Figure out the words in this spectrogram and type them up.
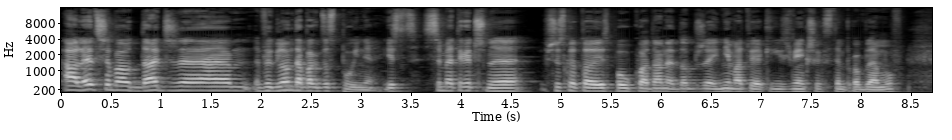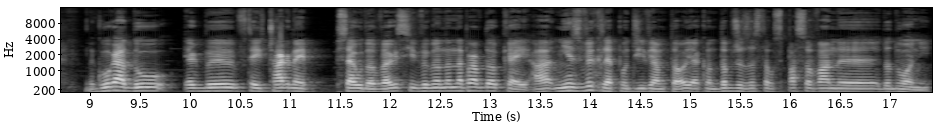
Ale trzeba oddać, że wygląda bardzo spójnie. Jest symetryczny, wszystko to jest poukładane dobrze i nie ma tu jakichś większych z tym problemów. Góra, dół, jakby w tej czarnej pseudo wersji wygląda naprawdę ok, a niezwykle podziwiam to, jak on dobrze został spasowany do dłoni.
